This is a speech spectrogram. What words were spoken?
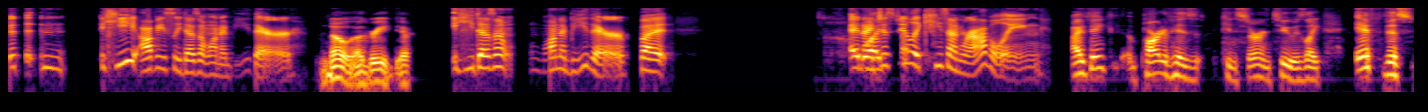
it- it- he obviously doesn't want to be there. No, agreed. Yeah. He doesn't want to be there, but and Well, I I- just feel like he's unraveling. I think part of his concern too is like if this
